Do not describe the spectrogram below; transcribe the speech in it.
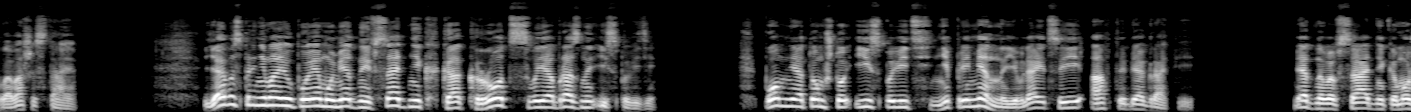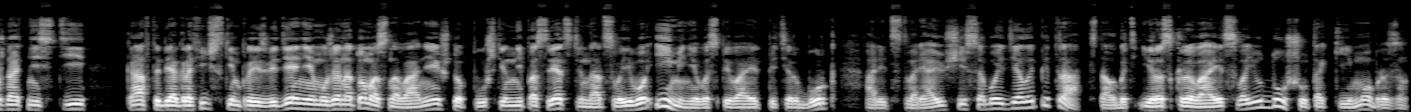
глава шестая. Я воспринимаю поэму «Медный всадник» как род своеобразной исповеди. Помня о том, что исповедь непременно является и автобиографией. «Медного всадника» можно отнести к автобиографическим произведениям уже на том основании, что Пушкин непосредственно от своего имени воспевает Петербург, олицетворяющий собой дело Петра, стал быть, и раскрывает свою душу таким образом.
